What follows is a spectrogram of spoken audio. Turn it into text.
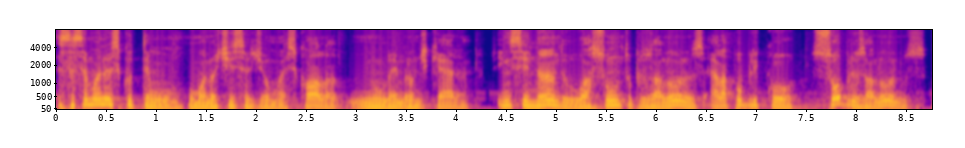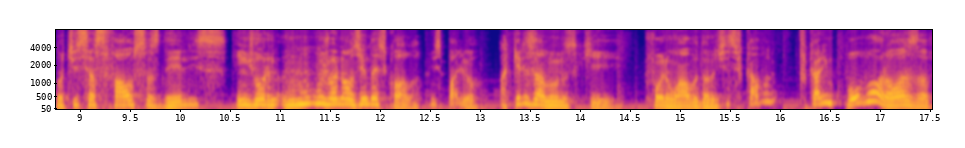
Essa semana eu escutei um, uma notícia de uma escola, não lembro onde que era, ensinando o assunto para os alunos, ela publicou sobre os alunos notícias falsas deles em um jornalzinho da escola. Espalhou. Aqueles alunos que foram alvo da notícia ficavam, ficaram em polvorosa,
